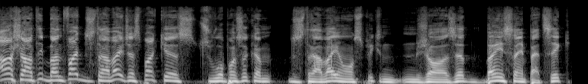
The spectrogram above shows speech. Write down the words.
Enchanté. Bonne fête du travail. J'espère que tu vois pas ça comme du travail, on se pique une, une jasette bien sympathique.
